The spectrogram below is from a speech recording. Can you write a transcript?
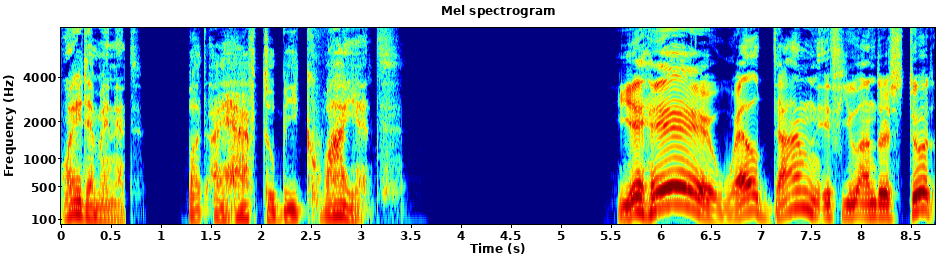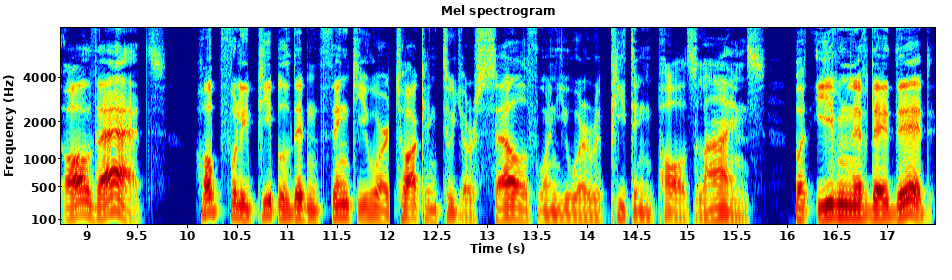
Wait a minute, but I have to be quiet. Yeah, well done if you understood all that. Hopefully, people didn't think you were talking to yourself when you were repeating Paul's lines. But even if they did,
